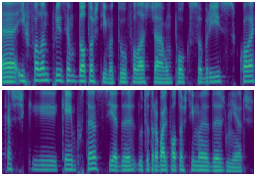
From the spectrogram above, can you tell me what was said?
uh, e falando, por exemplo, de autoestima, tu falaste já um pouco sobre isso. Qual é que achas que, que é a importância de, do teu trabalho para a autoestima das mulheres?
